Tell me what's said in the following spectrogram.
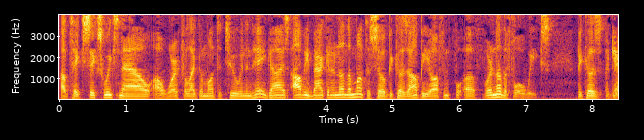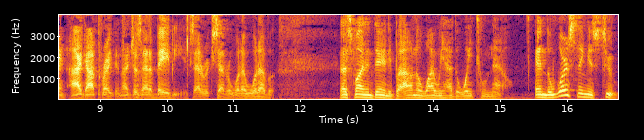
I'll take six weeks now, I'll work for like a month or two, and then, hey guys, I'll be back in another month or so because I'll be off for, uh, for another four weeks. Because again, I got pregnant, I just had a baby, etc., etc., whatever, whatever. That's fine and dandy, but I don't know why we had to wait till now. And the worst thing is, too,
